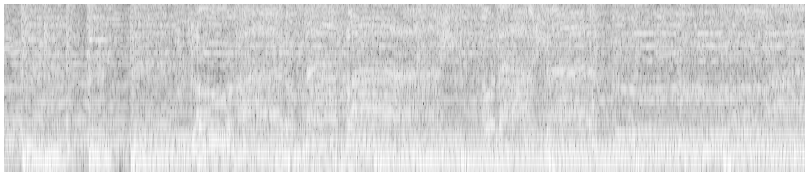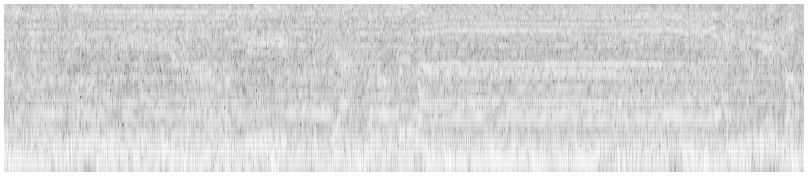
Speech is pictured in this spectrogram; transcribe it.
Dlouhá rovná pláž podá žáda jak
